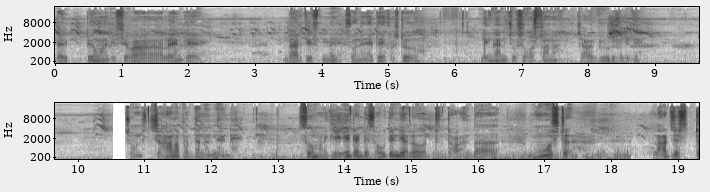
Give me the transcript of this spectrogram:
డైరెక్ట్గా మనకి శివాలయంకే దారి తీస్తుంది. సో నేనైతే ఫస్ట్ లింగాన్ని చూసి వస్తాను. చాలా బ్యూటిఫుల్ ఇది. చూడండి చాలా పెద్ద నంది అండి. సో మనకి ఏంటంటే సౌత్ ఇండియాలో the most largest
